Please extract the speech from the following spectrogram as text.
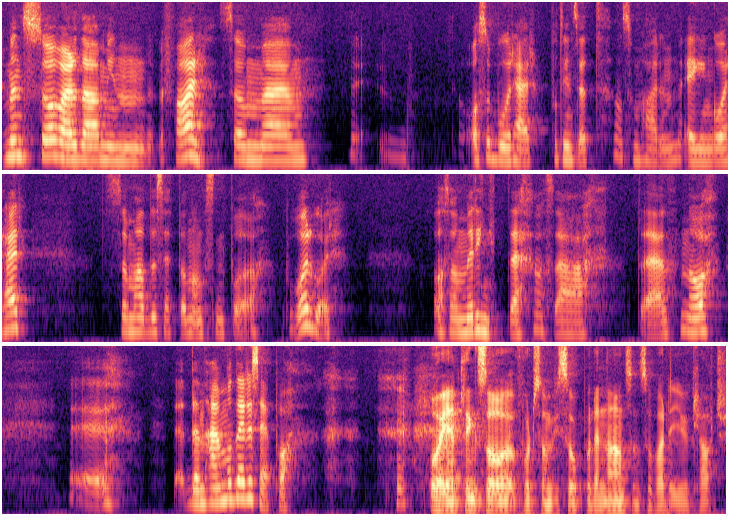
Men så var det da min far, som eh, også bor her på Tynset, og som har en egen gård her, som hadde sett annonsen på, på vår gård, og som ringte og sa at eh, nå eh, Den her må dere se på. og egentlig så fort som vi så på denne annonsen så var det jo klart.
